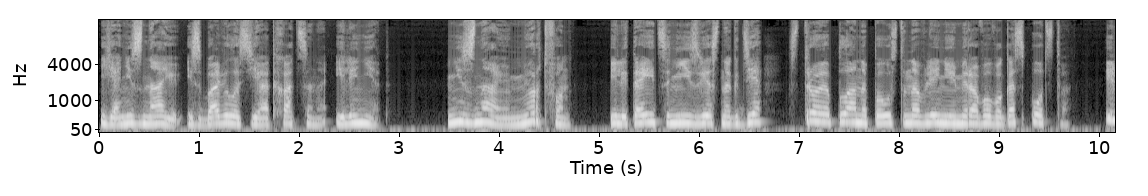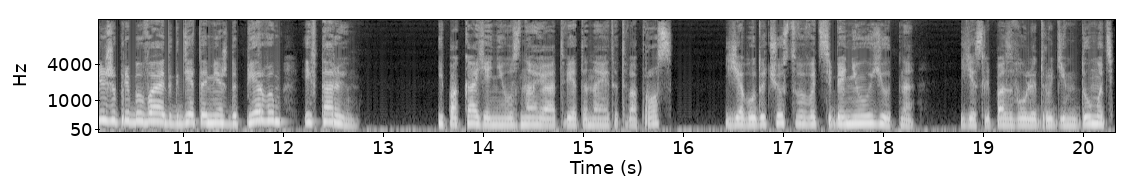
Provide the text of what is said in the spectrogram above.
Я не знаю, избавилась я от Хадсона или нет. Не знаю, мертв он или таится неизвестно где, строя планы по установлению мирового господства — или же пребывает где-то между первым и вторым. И пока я не узнаю ответа на этот вопрос, я буду чувствовать себя неуютно, если позволю другим думать,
